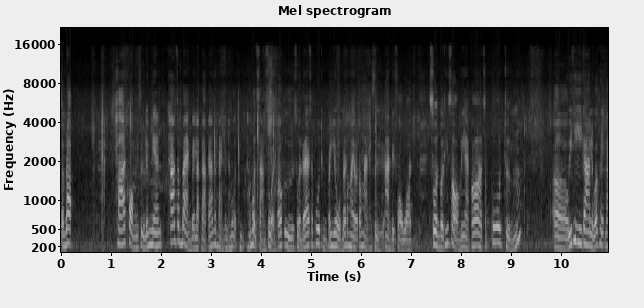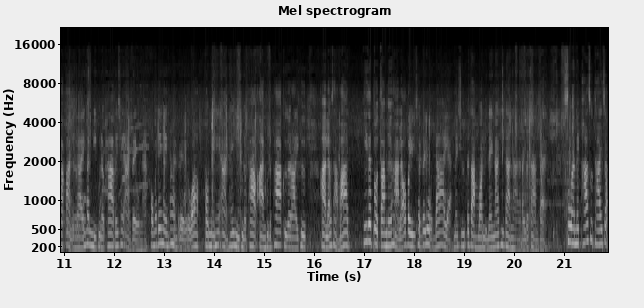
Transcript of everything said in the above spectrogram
สำหรับพาร์ทของหนังสือเล่มนี้ถ้าจะแบ่งเป็นหลักๆน่าจะแบ่งเป็นทั้งหมดทั้งหมด 3 ส่วนก็คือส่วนแรกจะพูดถึงประโยชน์และทำไมเราต้องอ่านหนังสืออ่านไป forward ส่วนบทที่2เนี่ยก็จะพูดถึง วิธีการหรือว่าเคล็ดลับอ่านอะไรให้มันมีคุณภาพไม่ใช่อ่านเร็วนะเขาไม่ได้เน้นอ่านเร็วหรือว่าเขาเน้นให้อ่านให้มีคุณภาพอ่านคุณภาพคืออะไรคืออ่านแล้วสามารถที่จะจดจำเนื้อหาแล้วเอาไปใช้ประโยชน์ได้อะในชีวิตประจำวันหรือในหน้าที่การงานอะไรก็ตามแต่ ส่วนในพาร์ทสุดท้ายจะ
